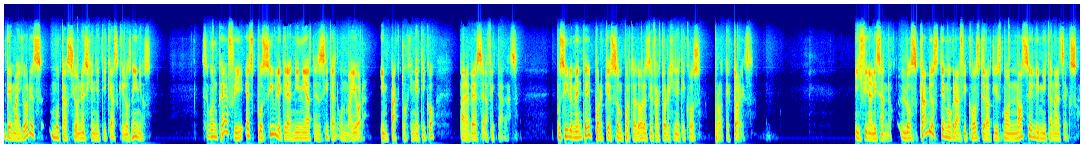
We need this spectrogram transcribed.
de mayores mutaciones genéticas que los niños. Según Perfrey, es posible que las niñas necesitan un mayor impacto genético para verse afectadas. posiblemente porque son portadores de factores genéticos protectores. Y finalizando, los cambios demográficos del autismo no se limitan al sexo.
